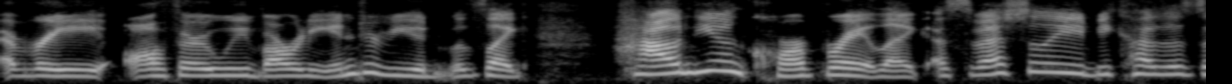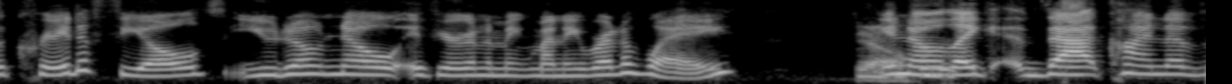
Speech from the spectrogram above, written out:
every author we've already interviewed was like how do you incorporate like especially because it's a creative field, you don't know if you're going to make money right away Yeah. you know like that kind of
